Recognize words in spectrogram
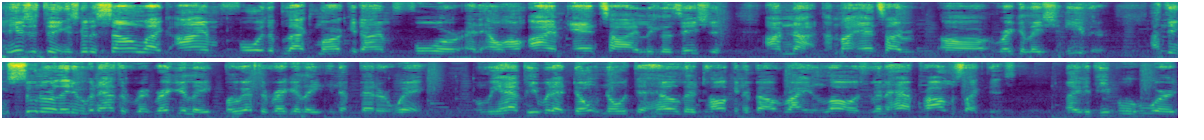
And here's the thing: it's going to sound like I am for the black market. I am for and I am anti legalization. I'm not. I'm not anti uh, regulation either. I think sooner or later we're going to have to re- regulate, but we have to regulate in a better way. When we have people that don't know what the hell they're talking about writing laws, we're going to have problems like this. Like the people who are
